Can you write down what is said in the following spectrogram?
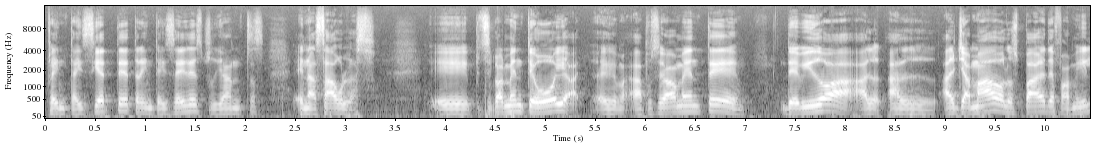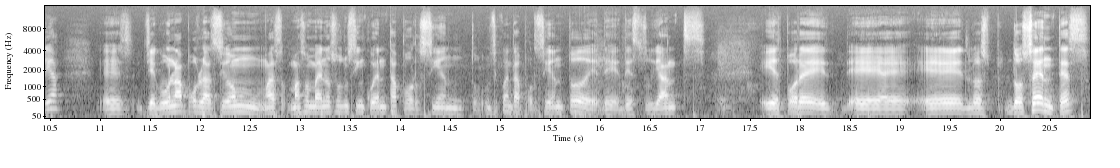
37, 36 estudiantes en las aulas. Eh, principalmente hoy, eh, aproximadamente debido al, llamado a los padres de familia, llegó una población más, más o menos un 50%, un 50% de, estudiantes. Y es por eh, los docentes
